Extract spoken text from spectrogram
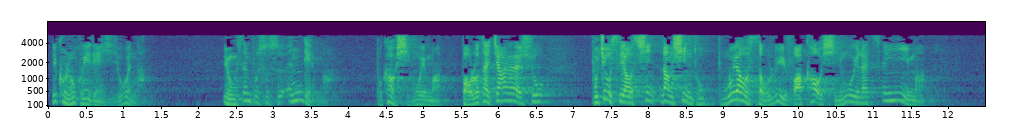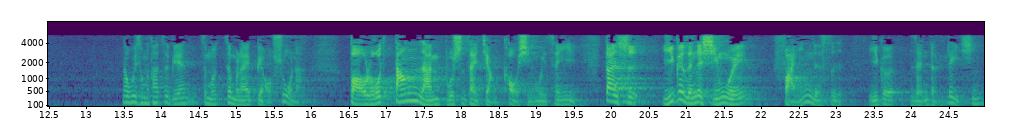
你可能会有点疑问呐。永生不是是恩典吗？不靠行为吗？保罗在加拉太书不就是要信让信徒不要守律法，靠行为来称义吗？那为什么他这边这么这么来表述呢？保罗当然不是在讲靠行为称义，但是一个人的行为反映的是一个人的内心。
